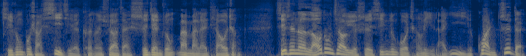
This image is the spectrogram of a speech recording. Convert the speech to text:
其中不少细节可能需要在实践中慢慢来调整。其实呢，劳动教育是新中国成立以来一以贯之的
